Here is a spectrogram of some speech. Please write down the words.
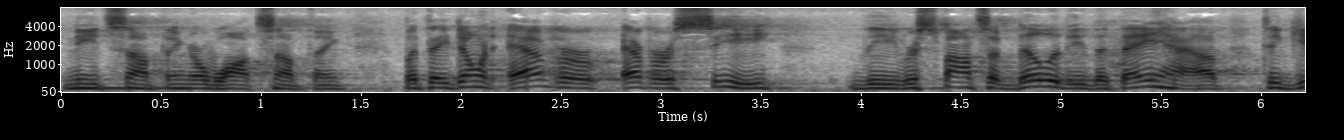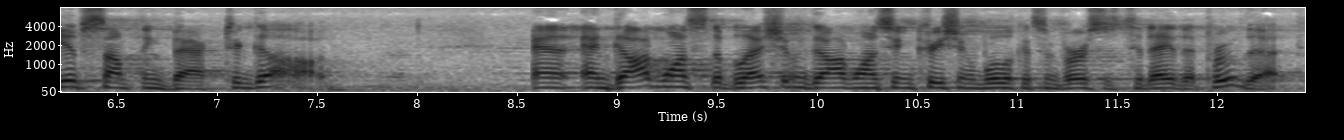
need something or want something. But they don't ever, ever see the responsibility that they have to give something back to God. And, and, God wants to bless you and God wants to increase you. And we'll look at some verses today that prove that.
